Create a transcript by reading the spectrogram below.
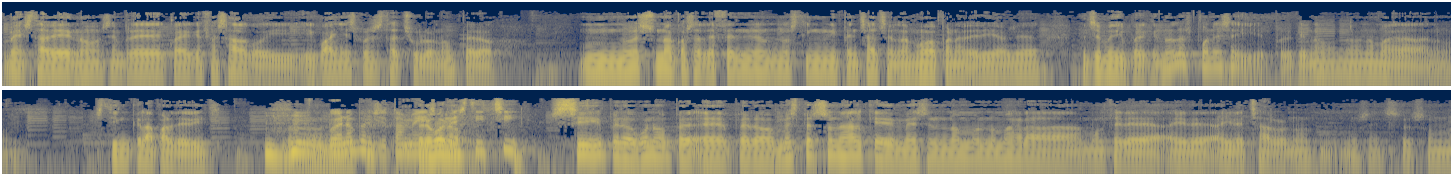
bé, està bé, no? Sempre quan que fas algo i, i guanyes, pues està xulo, no? Però no és una cosa, de fet no, no estic ni pensats en la meva panaderia, o sigui, la gent me diu, ¿per qué no los pones ahí? Perquè no, no, no m'agrada, no. Estic a la part de dins. No, no, bueno, no. però això també Però és bueno, prestigi. Sí, però, bueno, per, eh, però més personal que més no, no m'agrada molt aire, aire, airejar-lo, no? no sé, som, som,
